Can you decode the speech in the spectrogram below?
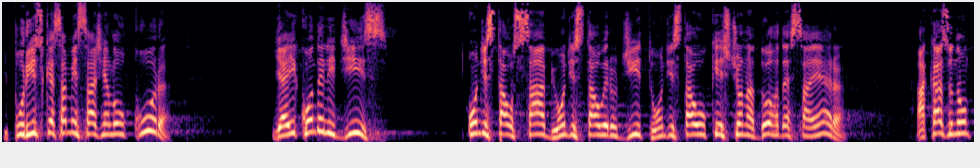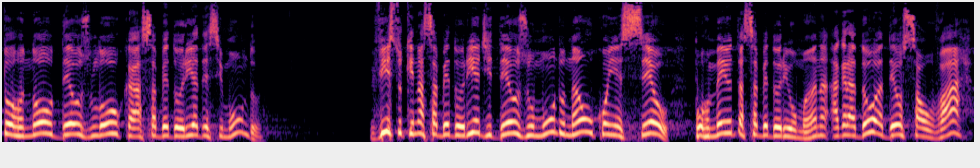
E por isso que essa mensagem é loucura. E aí quando ele diz, onde está o sábio, onde está o erudito, onde está o questionador dessa era? Acaso não tornou Deus louca a sabedoria desse mundo? Visto que na sabedoria de Deus o mundo não o conheceu por meio da sabedoria humana, agradou a Deus salvar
